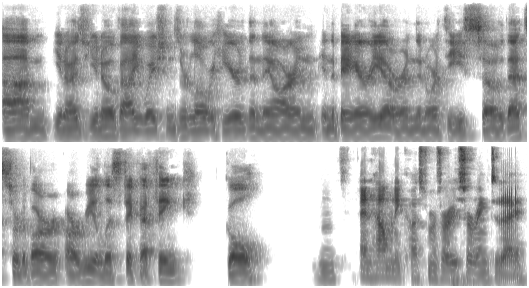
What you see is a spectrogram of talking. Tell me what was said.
um, you know, as you know, valuations are lower here than they are in, in the Bay Area or in the Northeast. So that's sort of our, our realistic, I think, goal. Mm-hmm. And how many customers are you serving today?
